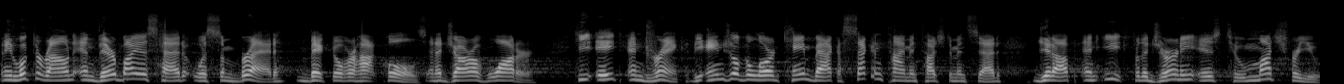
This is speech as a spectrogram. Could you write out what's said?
And he looked around, and there by his head was some bread baked over hot coals and a jar of water. He ate and drank. The angel of the Lord came back a second time and touched him and said, Get up and eat, for the journey is too much for you.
